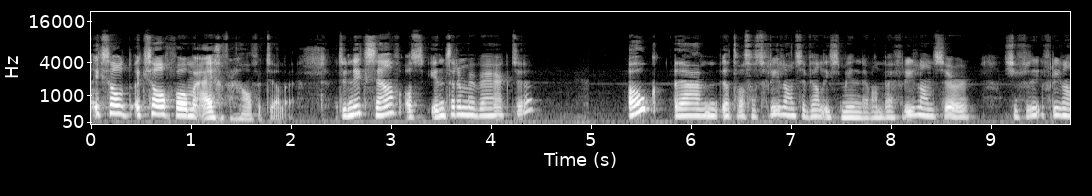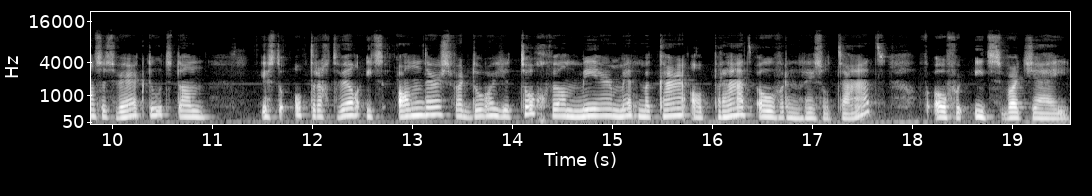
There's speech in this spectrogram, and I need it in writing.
Ik zal, ik zal gewoon mijn eigen verhaal vertellen. Toen ik zelf als interim werkte, ook, dat was als freelancer wel iets minder. Want bij freelancer, als je freelancers werk doet, dan is de opdracht wel iets anders. Waardoor je toch wel meer met elkaar al praat over een resultaat. Of over iets wat jij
